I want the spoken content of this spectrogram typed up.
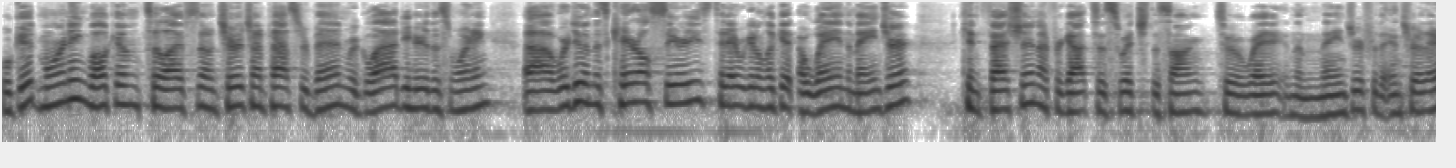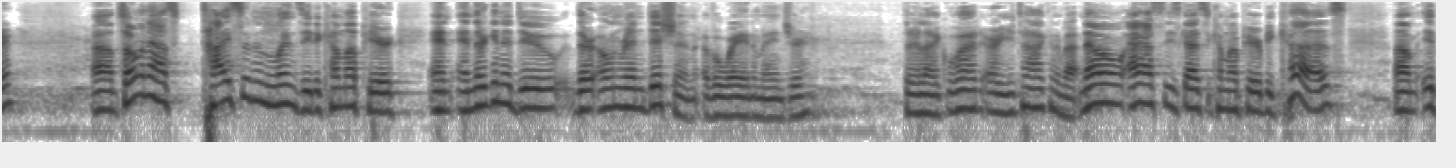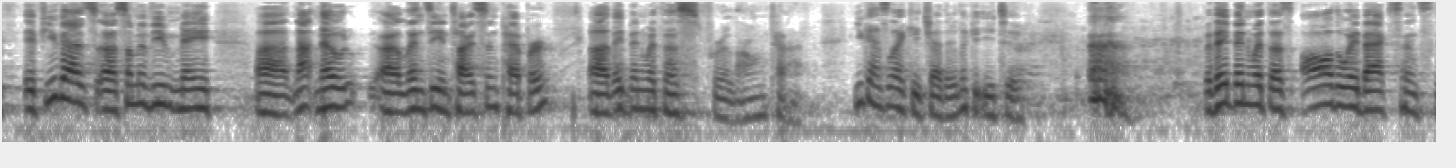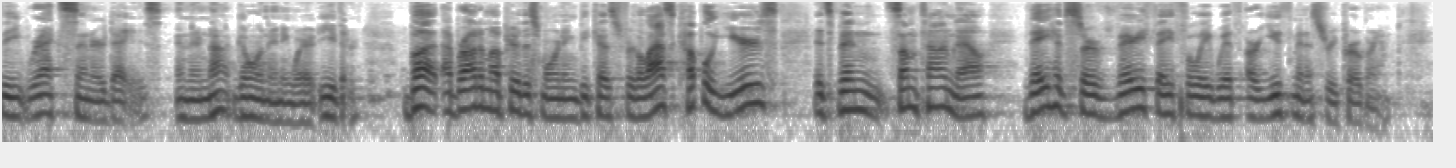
Well, good morning. Welcome to Lifestone Church. I'm Pastor Ben. We're glad you're here this morning. Uh, we're doing this carol series. Today we're going to look at Away in the Manger. Confession. I forgot to switch the song to Away in the Manger for the intro there. Um, so I'm going to ask Tyson and Lindsay to come up here, and, and they're going to do their own rendition of Away in a Manger. They're like, What are you talking about? No, I asked these guys to come up here because um, if, if you guys, uh, some of you may uh, not know uh, Lindsay and Tyson Pepper, uh, they've been with us for a long time. You guys like each other. Look at you two. but they've been with us all the way back since the rec center days, and they're not going anywhere either. But I brought them up here this morning because for the last couple years, it's been some time now, they have served very faithfully with our youth ministry program.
